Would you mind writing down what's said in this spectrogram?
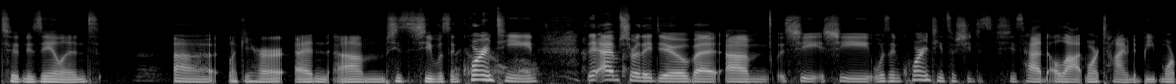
to New Zealand. Uh, lucky her, and um, she's she was in quarantine. They, I'm sure they do, but um, she she was in quarantine, so she just she's had a lot more time to be more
